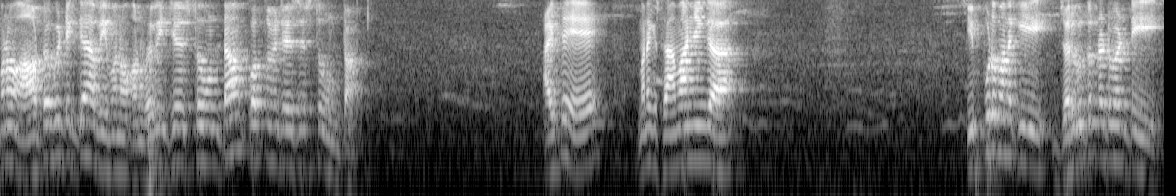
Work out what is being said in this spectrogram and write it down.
మనం ఆటోమేటిక్గా అవి మనం అనుభవించేస్తూ ఉంటాం కొత్తవి చేసేస్తూ ఉంటాం. అయితే మనకి సామాన్యంగా ఇప్పుడు మనకి జరుగుతున్నటువంటి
